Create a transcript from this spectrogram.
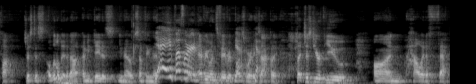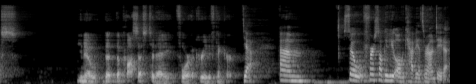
talk just a little bit about. I mean, data's you know something that yay, buzzword! like everyone's favorite Yeah, buzzword, yeah. exactly. But just your view on how it affects, you know, the the process today for a creative thinker. Yeah. Um, so first, I'll give you all the caveats around data.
